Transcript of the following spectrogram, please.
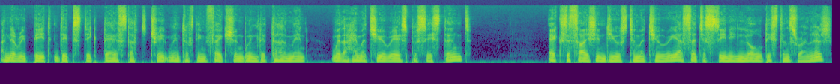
and a repeat dipstick test after treatment of the infection will determine whether hematuria is persistent, exercise induced hematuria, such as seen in long distance runners,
